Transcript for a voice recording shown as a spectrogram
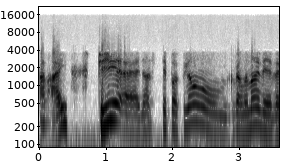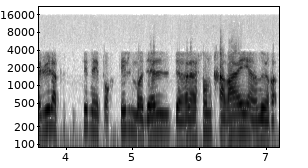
travail. Puis, euh, dans cette époque-là, le gouvernement avait évalué la possibilité d'importer le modèle de relations de travail en Europe.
